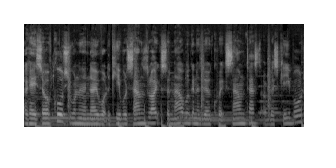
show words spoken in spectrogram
Okay, so of course you want to know what the keyboard sounds like, so now we're going to do a quick sound test of this keyboard.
